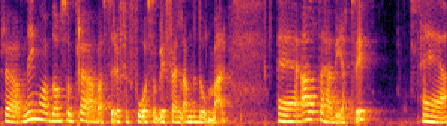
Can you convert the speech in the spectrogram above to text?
prövning och av de som prövas så är det för få som blir fällande domar. Eh, allt det här vet vi. Eh,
